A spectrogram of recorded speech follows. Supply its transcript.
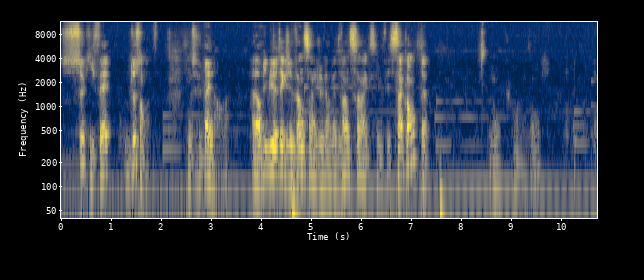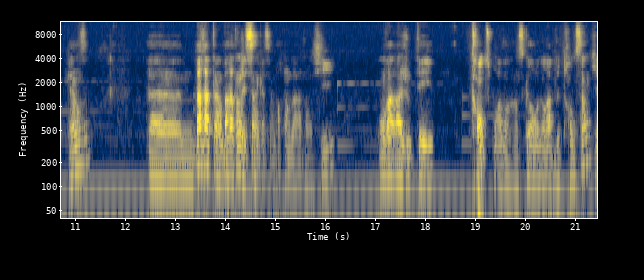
ce qui fait 220. Donc ça fait pas énorme. Alors bibliothèque, j'ai 25, je vais remettre 25, ça me fait 50. Donc, 15. Euh, baratin, baratin j'ai 5, hein, c'est important le baratin aussi. On va rajouter 30 pour avoir un score honorable de 35.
